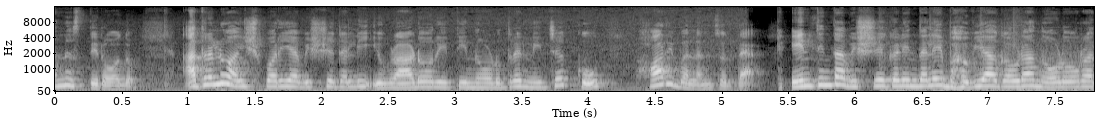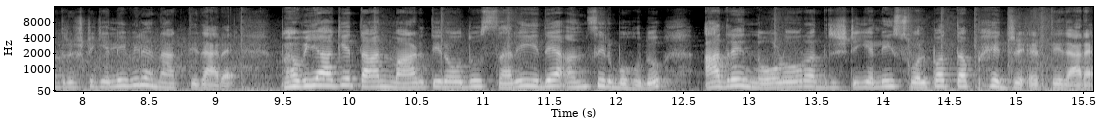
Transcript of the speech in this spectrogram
ಅನ್ನಿಸ್ತಿರೋದು. ಅದರಲ್ಲೂ ಐಶ್ವರ್ಯ ವಿಷಯದಲ್ಲಿ ಇವರಾಡೋ ರೀತಿ ನೋಡಿದ್ರೆ ನಿಜಕ್ಕೂ ಹಾರಿಬಲ್ ಅನ್ಸುತ್ತೆ. ಇಂತಿಂಥ ವಿಷಯಗಳಿಂದಲೇ ಭವ್ಯ ಗೌಡ ನೋಡೋರ ದೃಷ್ಟಿಯಲ್ಲಿ ವಿಲನ್ ಆಗ್ತಿದ್ದಾರೆ. ಭವ್ಯಾಗೆ ತಾನು ಮಾಡ್ತಿರೋದು ಸರಿ ಇದೆ ಅನ್ಸಿರಬಹುದು, ಆದರೆ ನೋಡೋರ ದೃಷ್ಟಿಯಲ್ಲಿ ಸ್ವಲ್ಪ ತಪ್ಪು ಹೆಜ್ಜೆ ಇಡ್ತಿದ್ದಾರೆ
